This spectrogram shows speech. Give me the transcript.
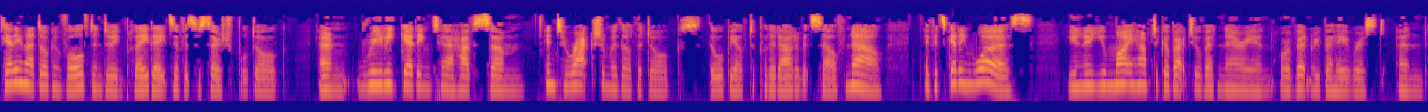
getting that dog involved in doing play dates if it's a sociable dog and really getting to have some interaction with other dogs that will be able to pull it out of itself. Now, if it's getting worse, you know, you might have to go back to your veterinarian or a veterinary behaviorist and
